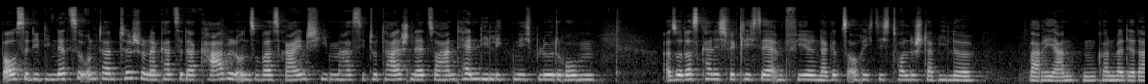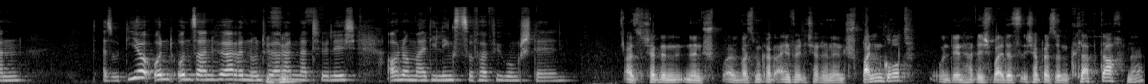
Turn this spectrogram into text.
baust du dir die Netze unter den Tisch und dann kannst du da Kabel und sowas reinschieben, hast sie total schnell zur Hand, Handy liegt nicht blöd rum. Also das kann ich wirklich sehr empfehlen. Da gibt es auch richtig tolle, stabile Varianten. Können wir dir dann, also dir und unseren Hörerinnen und mhm. Hörern natürlich, auch nochmal die Links zur Verfügung stellen. Also ich hatte einen, was mir gerade einfällt, ich hatte einen Spanngurt und den hatte ich, weil das, ich habe ja so ein Klappdach, ne?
